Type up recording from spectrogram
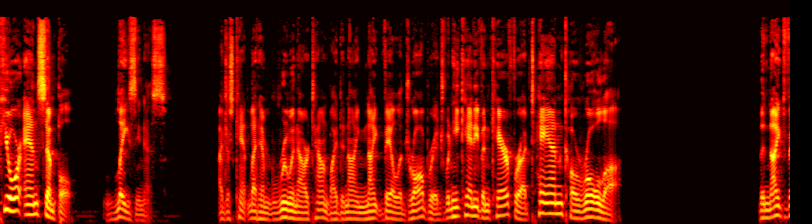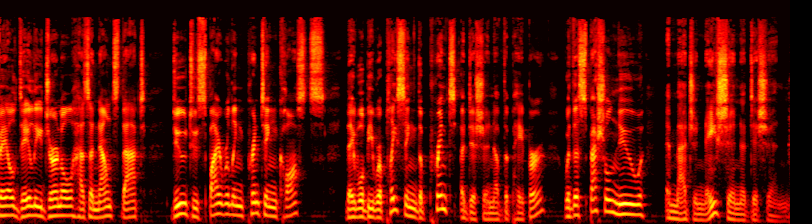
pure and simple. Laziness. I just can't let him ruin our town by denying Night Vale a drawbridge when he can't even care for a tan Corolla. The Night Vale Daily Journal has announced that, due to spiraling printing costs, they will be replacing the print edition of the paper with a special new Imagination Edition.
